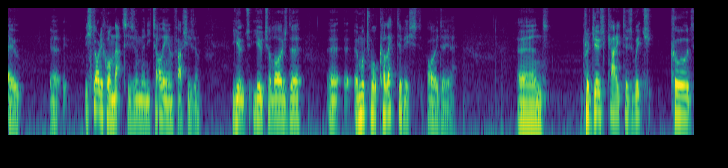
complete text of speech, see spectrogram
how uh, historical Nazism and Italian fascism ut- utilised a, a, a much more collectivist idea and produced characters which could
